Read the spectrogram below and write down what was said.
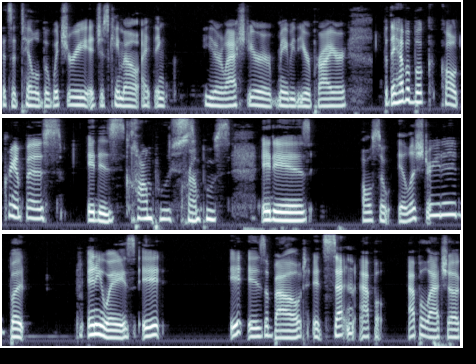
It's a tale of bewitchery. It just came out, I think, either last year or maybe the year prior. But they have a book called Krampus. It is Krampus. Krampus. It is also illustrated, but anyways, it it is about it's set in App- Appalachia.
